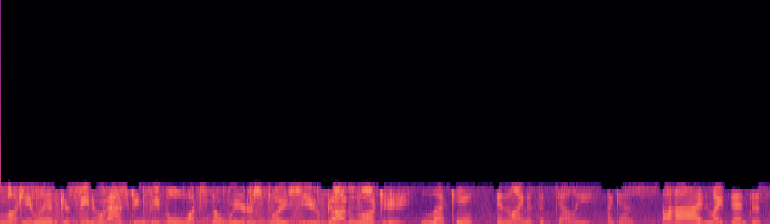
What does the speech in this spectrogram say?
Lucky Land Casino asking people what's the weirdest place you've gotten lucky? Lucky? In line at the deli, I guess? Aha, in my dentist's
